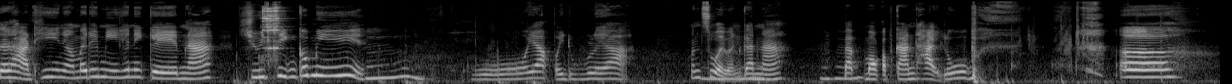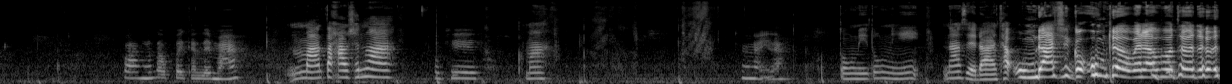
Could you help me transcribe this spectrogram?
สถานที่เนี่ยไม่ได้มีแค่ในเกมนะ ชีวิตจริงก็มี อืม โหอยากไปดูเลยอะ มันสวยเหมือนกันนะอือหือแบบเหมาะกับการถ่ายรูป เออฟังแล้วเราไปกันเลยมะ มาตามฉันมา โอเค มา ทางไหนล่ะ ตรงนี้ตรงนี้ น่าเสียดาย ถ้าอุ้มได้ฉันก็อุ้มเธอไปแล้วเพราะเธอเดิน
